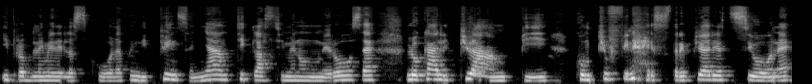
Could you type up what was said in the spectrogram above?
i problemi della scuola, quindi più insegnanti, classi meno numerose, locali più ampi, con più finestre, più areazione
